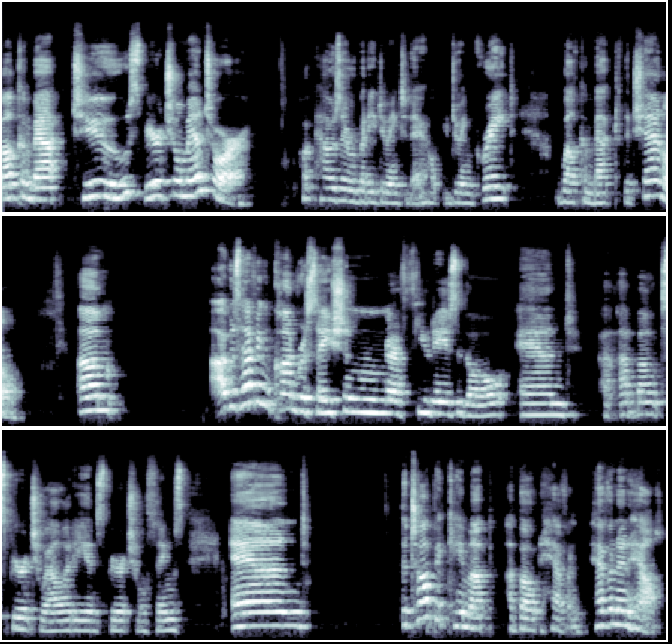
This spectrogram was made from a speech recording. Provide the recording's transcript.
welcome back to Spiritual Mentor. How's everybody doing today? I hope you're doing great. Welcome back to the channel. Um, I was having a conversation a few days ago and uh, about spirituality and spiritual things, and the topic came up about heaven, heaven and hell.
